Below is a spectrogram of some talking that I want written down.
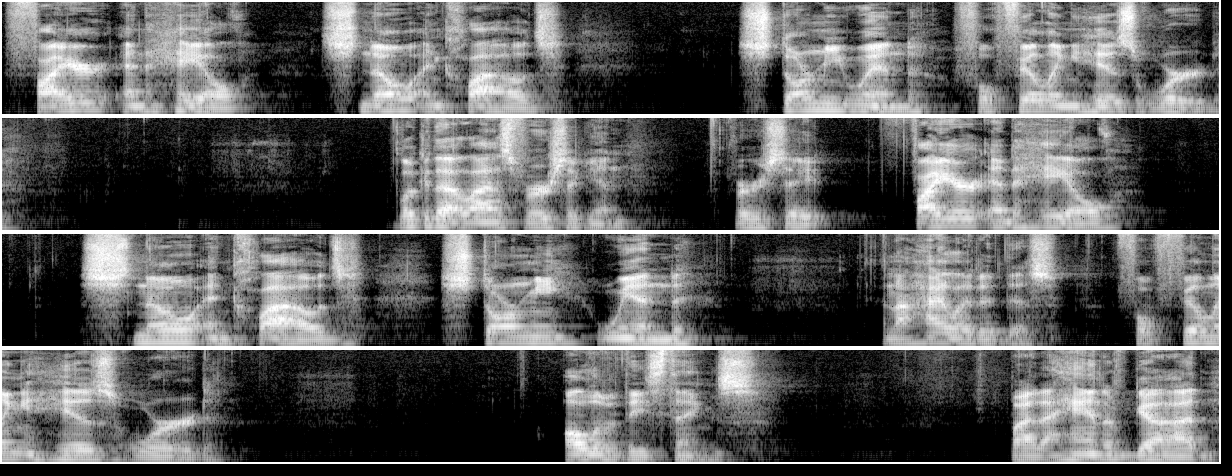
fire and hail, snow and clouds, stormy wind fulfilling his word. Look at that last verse again. Verse 8 Fire and hail, snow and clouds, stormy wind. And I highlighted this fulfilling his word. All of these things by the hand of God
